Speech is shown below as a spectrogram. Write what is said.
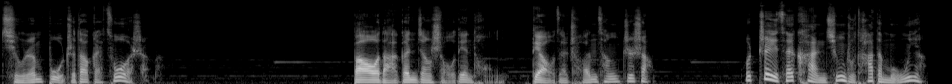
竟然不知道该做什么。包大根将手电筒吊在船舱之上。我这才看清楚他的模样，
